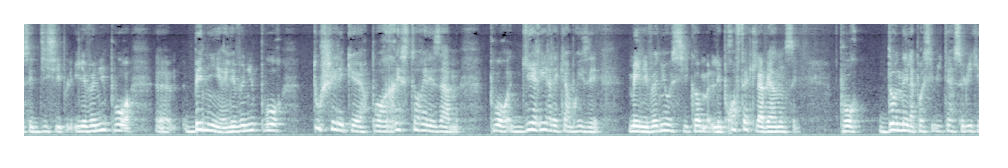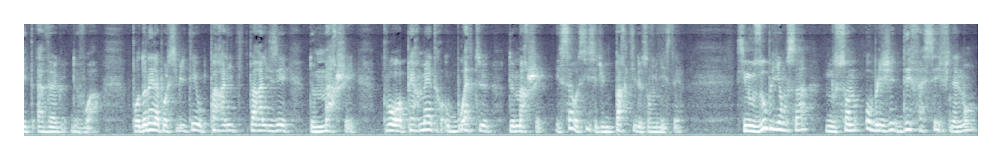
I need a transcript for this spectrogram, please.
ses disciples. Il est venu pour euh, bénir, il est venu pour toucher les cœurs, pour restaurer les âmes, pour guérir les cœurs brisés. Mais il est venu aussi, comme les prophètes l'avaient annoncé, pour donner la possibilité à celui qui est aveugle de voir, pour donner la possibilité aux paralysés de marcher, pour permettre aux boiteux de marcher. Et ça aussi, c'est une partie de son ministère. Si nous oublions ça, nous sommes obligés d'effacer finalement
